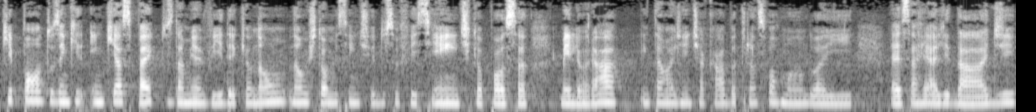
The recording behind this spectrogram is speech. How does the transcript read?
Que pontos, em que, em que aspectos da minha vida que eu não, não estou me sentindo suficiente, que eu possa melhorar? Então, a gente acaba transformando aí essa realidade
